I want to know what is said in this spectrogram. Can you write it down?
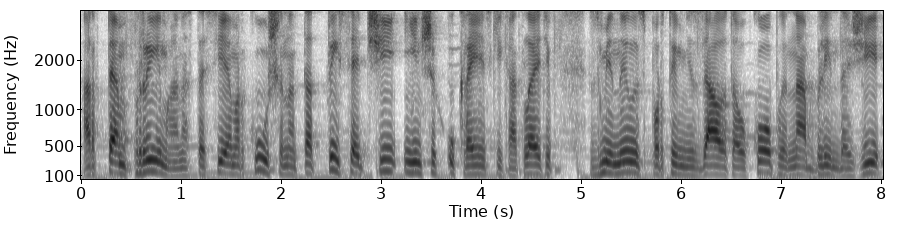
Артем Прима, Анастасія Маркушина та тисячі інших українських атлетів змінили спортивні зали та окопи на бліндажі,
